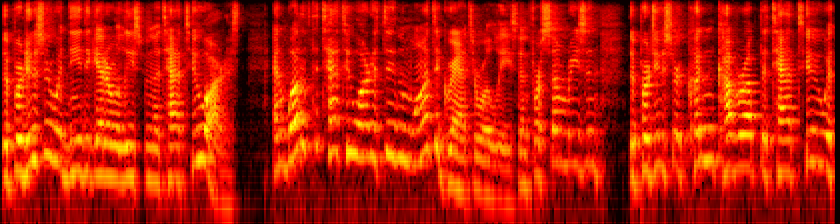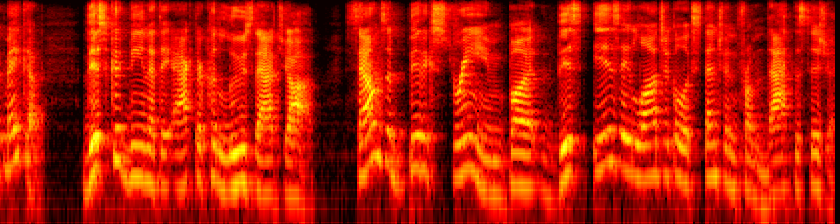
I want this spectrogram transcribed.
the producer would need to get a release from the tattoo artist. And what if the tattoo artist didn't want to grant a release and for some reason the producer couldn't cover up the tattoo with makeup? This could mean that the actor could lose that job. Sounds a bit extreme, but this is a logical extension from that decision.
